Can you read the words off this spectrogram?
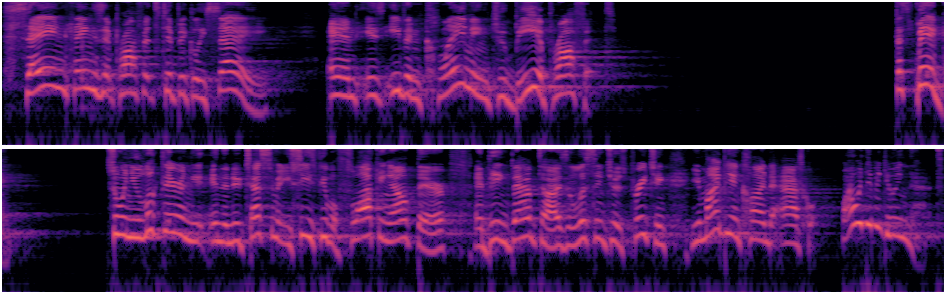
saying things that prophets typically say, and is even claiming to be a prophet. That's big. So when you look there in the, in the New Testament, you see these people flocking out there and being baptized and listening to his preaching, you might be inclined to ask, Why would they be doing that?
